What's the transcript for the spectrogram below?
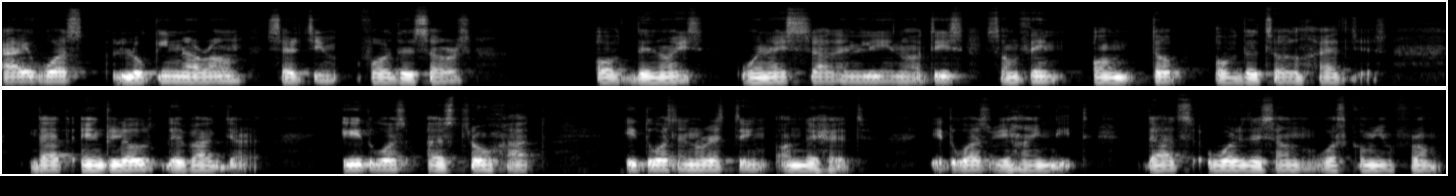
I was looking around searching for the source of the noise when I suddenly noticed something on top of the tall hedges that enclosed the backyard. It was a straw hat it wasn't resting on the head, it was behind it. That's where the sound was coming from.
